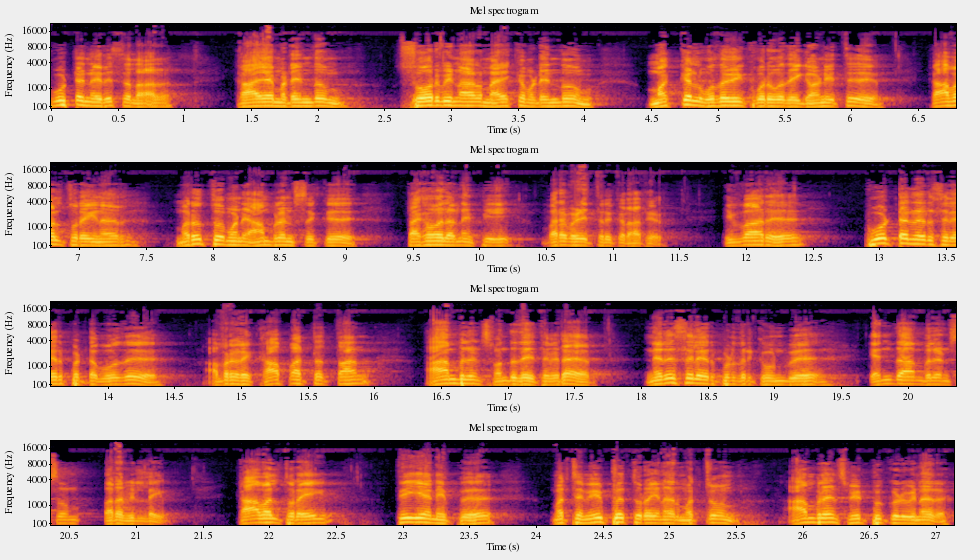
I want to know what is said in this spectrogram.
கூட்ட நெரிசலால் காயமடைந்தும் சோர்வினால் மயக்கமடைந்தும் மக்கள் உதவி கோருவதை கவனித்து காவல்துறையினர் மருத்துவமனை ஆம்புலன்ஸுக்கு தகவல் அனுப்பி வரவழைத்திருக்கிறார்கள். இவ்வாறு கூட்ட நெரிசல் ஏற்பட்ட போது அவர்களை காப்பாற்றத்தான் ஆம்புலன்ஸ் வந்ததை தவிர நெரிசல் ஏற்படுவதற்கு முன்பு எந்த ஆம்புலன்ஸும் வரவில்லை. காவல்துறை தீயணைப்பு மற்ற மீட்புத் துறையினர் மற்றும் ஆம்புலன்ஸ் மீட்புக் குழுவினர்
